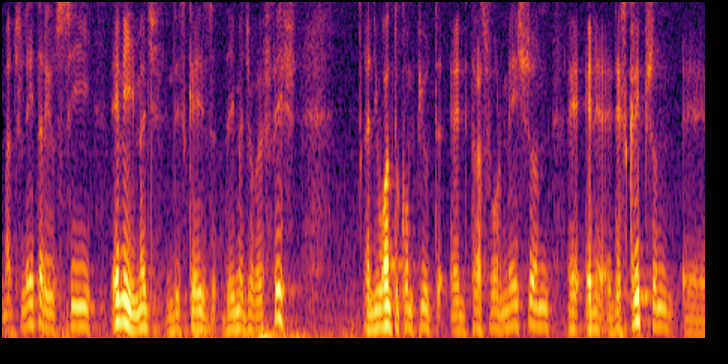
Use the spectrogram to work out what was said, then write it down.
much later you see any image, in this case the image of a fish, and you want to compute a transformation, a, a description, a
